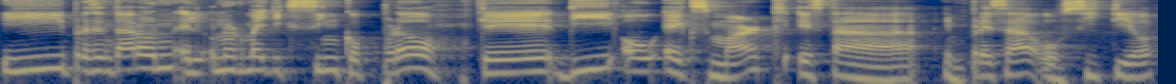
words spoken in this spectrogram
Y presentaron el Honor Magic 5 Pro, que DOX Mark, esta empresa o sitio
